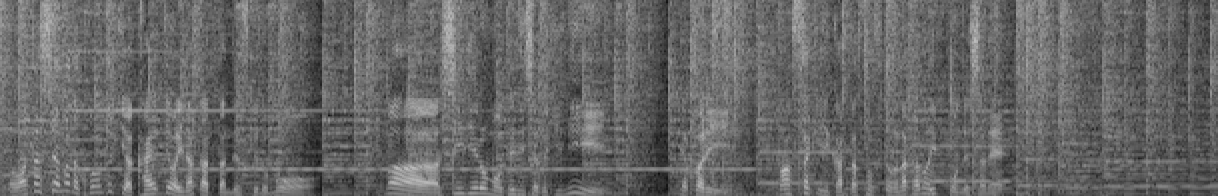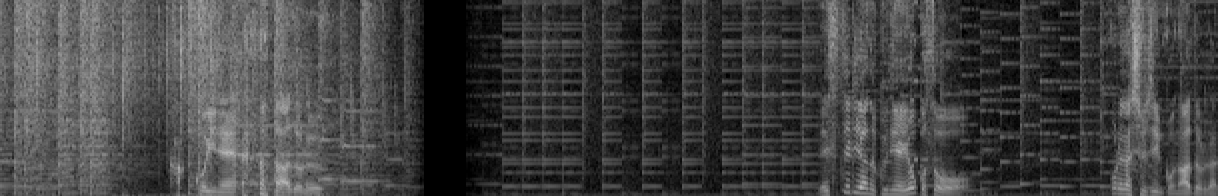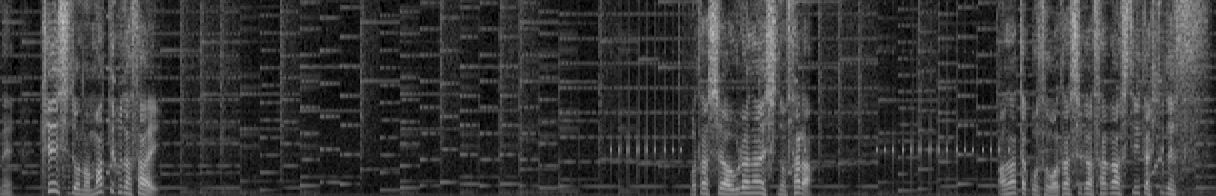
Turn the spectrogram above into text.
私はまだこの時は変えてはいなかったんですけどもまあ CD ロムを手にした時にやっぱり真っ先に買ったソフトの中の1本でしたね。かっこいいね。アドル。エステリアの国へようこそ。これが主人公のアドルだね。剣士殿待ってください。私は占い師のサラ。あなたこそ私が探していた人です。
